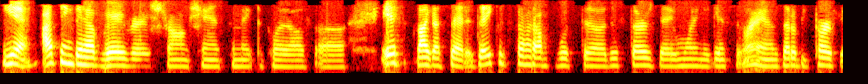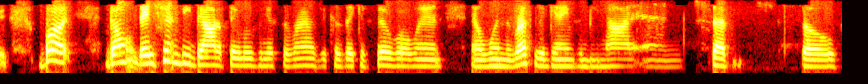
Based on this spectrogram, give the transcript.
Yeah, I think they have a very, very strong chance to make the playoffs. Uh, if, like I said, if they could start off with uh, this Thursday winning against the Rams, that'll be perfect. But don't they shouldn't be down if they lose against the Rams because they can still go in and win the rest of the games and be nine and seven. So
